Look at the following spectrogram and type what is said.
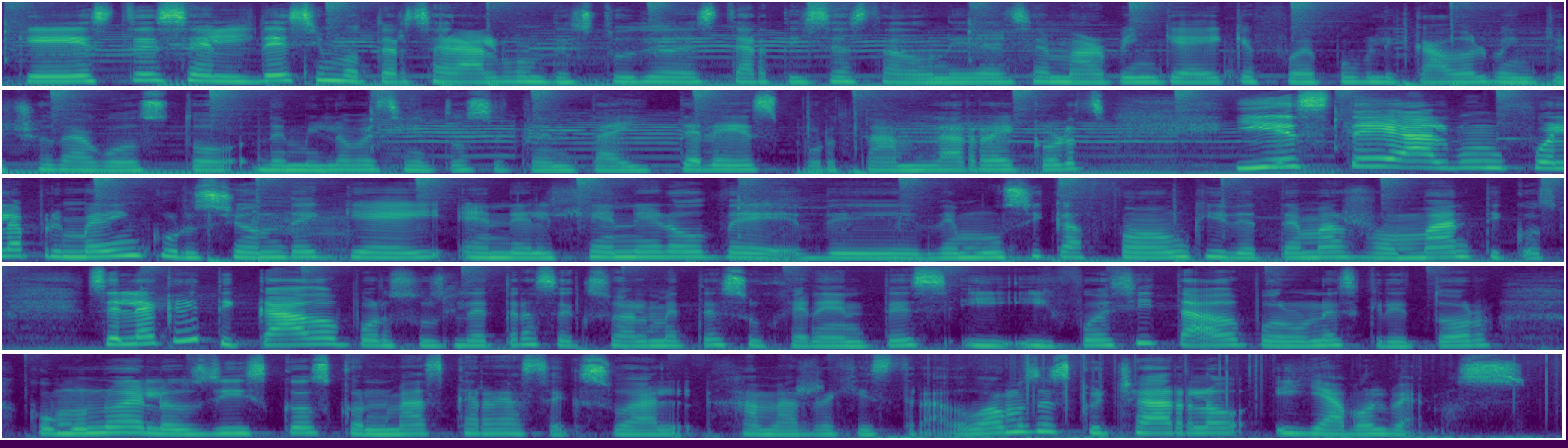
que este es el décimo tercer álbum de estudio de este artista estadounidense Marvin Gaye, que fue publicado el 28 de agosto de 1973 por Tamla Records. Y este álbum fue la primera incursión de Gaye en el género de, música funk y de temas románticos. Se le ha criticado por sus letras sexualmente sugerentes y fue citado por un escritor como uno de los discos con más carga sexual jamás registrado. Vamos a escucharlo y ya volvemos.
